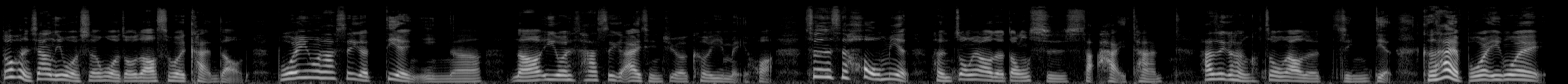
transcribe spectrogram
都很像你我生活周遭是会看到的，不会因为它是一个电影啊，然后因为它是一个爱情剧而刻意美化，甚至是后面很重要的东石海滩，它是一个很重要的景点，可是它也不会因为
